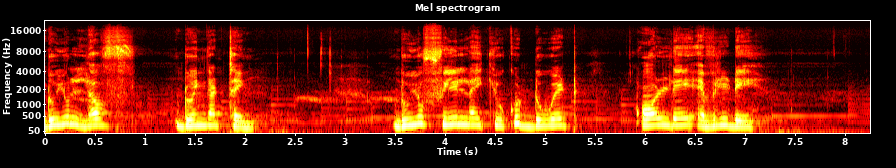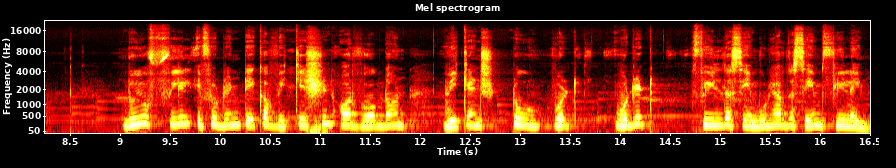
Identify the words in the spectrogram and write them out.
Do you love doing that thing? Do you feel like you could do it all day, every day? Do you feel if you didn't take a vacation or worked on weekends too, would would it feel the same? Would you have the same feeling?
